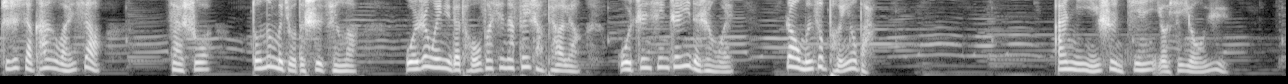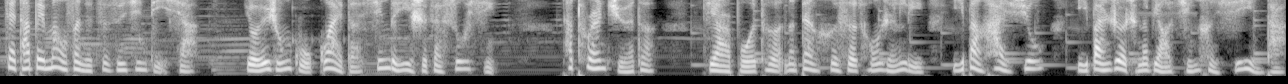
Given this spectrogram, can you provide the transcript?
只是想开个玩笑。再说，都那么久的事情了，我认为你的头发现在非常漂亮，我真心真意的认为，让我们做朋友吧。安妮一瞬间有些犹豫，在她被冒犯的自尊心底下，有一种古怪的新的意识在苏醒，她突然觉得。吉尔伯特那淡褐色瞳仁里一半害羞、一半热忱的表情很吸引他，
